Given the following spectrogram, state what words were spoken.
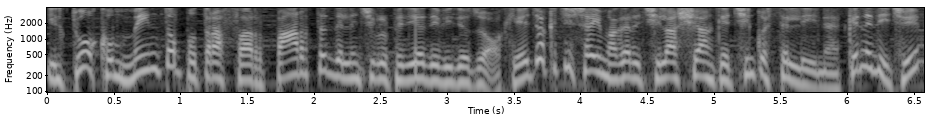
Il tuo commento potrà far parte dell'enciclopedia dei videogiochi. E già che ci sei, magari ci lasci anche 5 stelline. Che ne dici?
